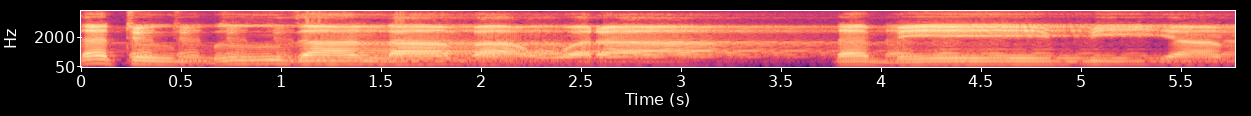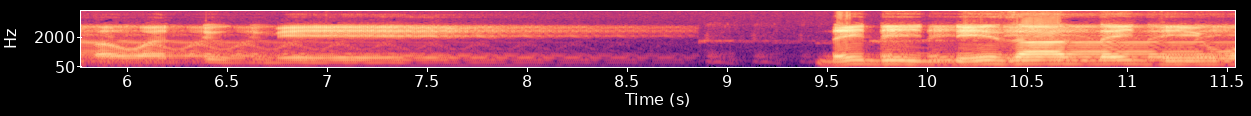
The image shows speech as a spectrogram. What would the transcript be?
တတုပူဇာလာဘဝရာ တပိပိယဘဝတုမေဒိဋ္ဌိဒေဇာဒိဋ္ဌိဝ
